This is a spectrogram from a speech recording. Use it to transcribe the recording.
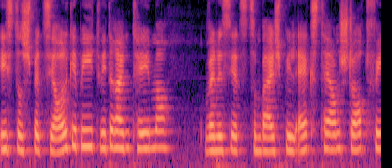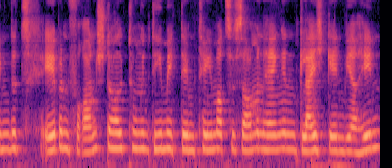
ist das Spezialgebiet wieder ein Thema? Wenn es jetzt zum Beispiel extern stattfindet, eben Veranstaltungen, die mit dem Thema zusammenhängen, gleich gehen wir hin.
